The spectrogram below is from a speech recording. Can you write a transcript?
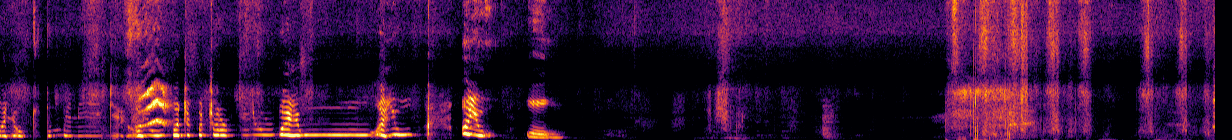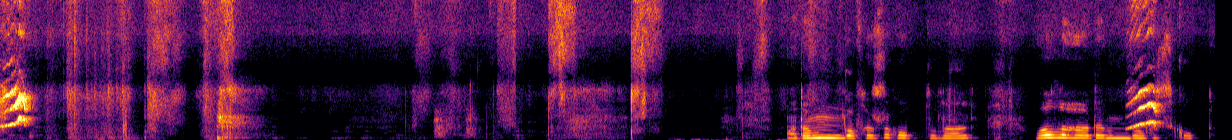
ayol tutun beni. Ayol bacak açar. Ayol, ayol, ayol. Oh. Kafası koptu lan. Vallahi adamın kafası koptu.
